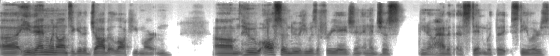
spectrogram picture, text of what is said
Uh, he then went on to get a job at Lockheed Martin, um, who also knew he was a free agent and had just you know had a, a stint with the Steelers.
